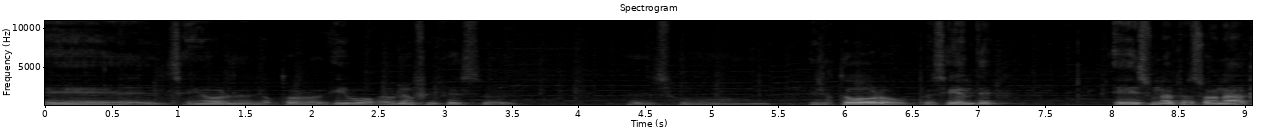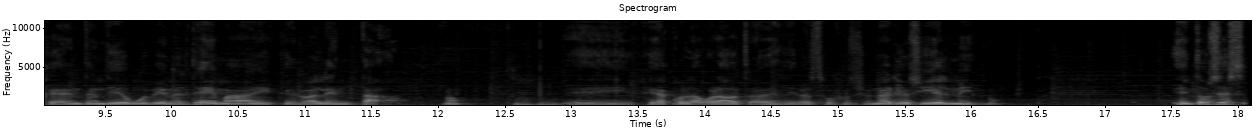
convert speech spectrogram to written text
Eh, el señor el doctor Ivo Gabriufi, que es su director o presidente, es una persona que ha entendido muy bien el tema y que lo ha alentado, ¿no? Eh, que ha colaborado a través de diversos funcionarios y él mismo. Entonces,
